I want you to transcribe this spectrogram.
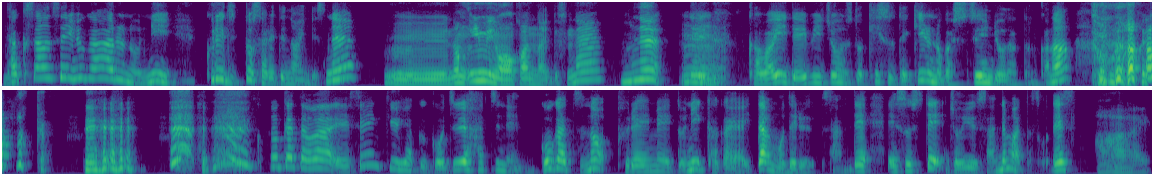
うんたくさんセリフがあるのにクレジットされてないんですね。えー、なんか意味がわかんないですね。ね。うん、で可愛いデイビー・ジョーンズとキスできるのが出演料だったのかな。この方は、えー1958年5月のプレイメイトに輝いたモデルさんで、えーそして女優さんでもあったそうです。はい。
